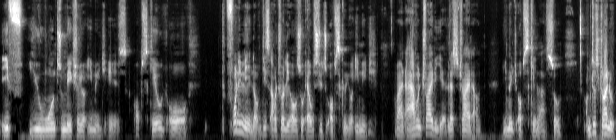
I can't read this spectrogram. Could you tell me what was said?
if you want to make sure your image is upscaled or funnily enough this actually also helps you to upscale your image right? I haven't tried it yet. Let's try it out. Image upscaler. So i'm just trying to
